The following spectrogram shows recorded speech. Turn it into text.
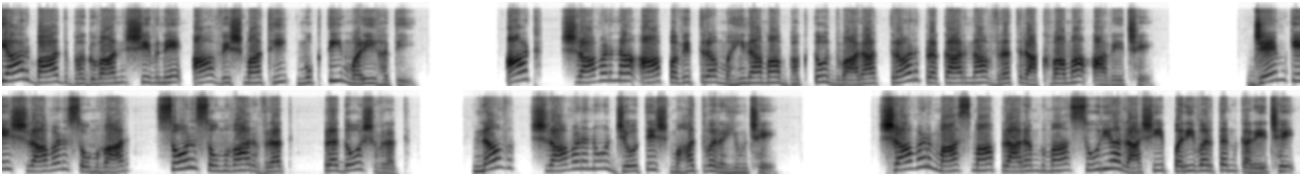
ત્યારબાદ ભગવાન શિવને આ વિશ્વમાંથી મુક્તિ મળી હતી. આઠ શ્રાવણના આ પવિત્ર મહિનામાં ભક્તો દ્વારા ત્રણ પ્રકારના વ્રત રાખવામાં આવે છે. જેમ કે શ્રાવણ સોમવાર, સોળ સોમવાર વ્રત, પ્રદોષ વ્રત. નવ શ્રાવણનું જ્યોતિષ મહત્વ રહ્યું છે. શ્રાવણ માસમાં પ્રારંભમાં સૂર્ય રાશિ પરિવર્તન કરે છે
